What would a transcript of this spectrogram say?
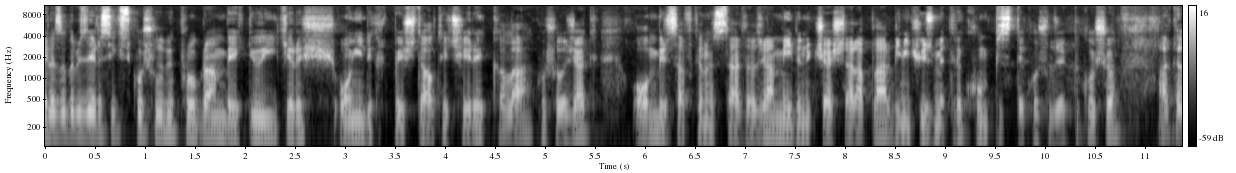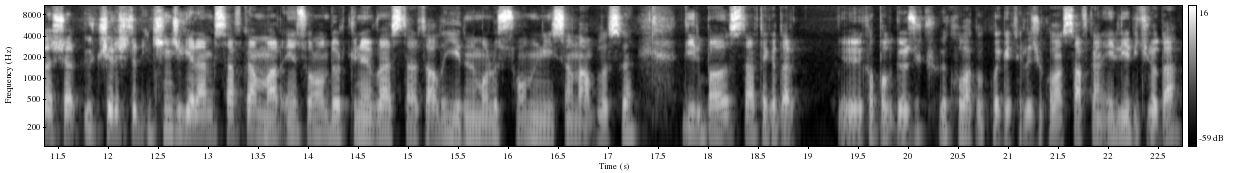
Elazığ'da bizleri 8 koşulu bir program bekliyor. İlk yarış 17.45'te 6 çeyrek kala koşulacak. 11 safkanın start alacağı meydan 3 yaşlı Araplar 1200 metre kum pistte koşulacak bir koşu. Arkadaşlar 3 yarıştır ikinci gelen bir safkan var. En son 14 gün evvel start aldı. 7 numaralı Son Nisan ablası. Dil bağı starta kadar e, kapalı gözlük ve kulaklıkla getirilecek olan safkan 57 kiloda.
